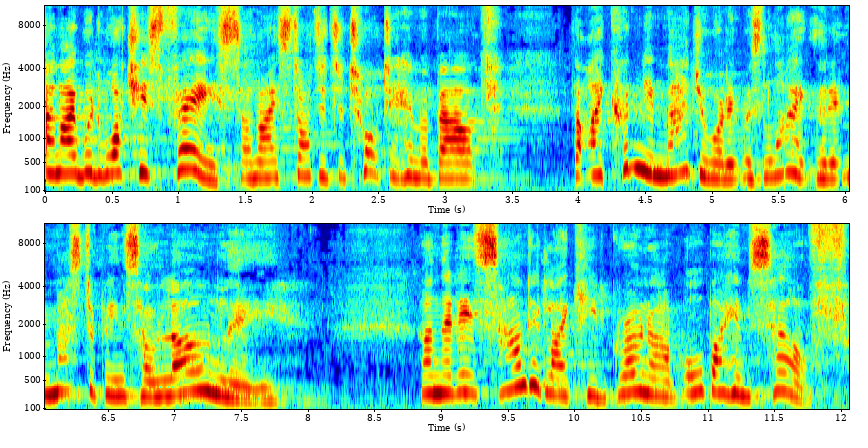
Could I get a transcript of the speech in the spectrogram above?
And I would watch his face, and I started to talk to him about that I couldn't imagine what it was like, that it must have been so lonely, and that it sounded like he'd grown up all by himself,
